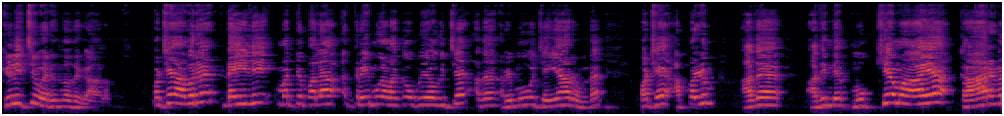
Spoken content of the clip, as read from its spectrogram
കിളിച്ചു വരുന്നത് കാണും. പക്ഷെ അവർ ഡെയിലി മറ്റു പല ക്രീമുകളൊക്കെ ഉപയോഗിച്ച് അത് റിമൂവ് ചെയ്യാറുണ്ട്. പക്ഷെ അപ്പോഴും അത് അതിന്റെ മുഖ്യമായ കാരണ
